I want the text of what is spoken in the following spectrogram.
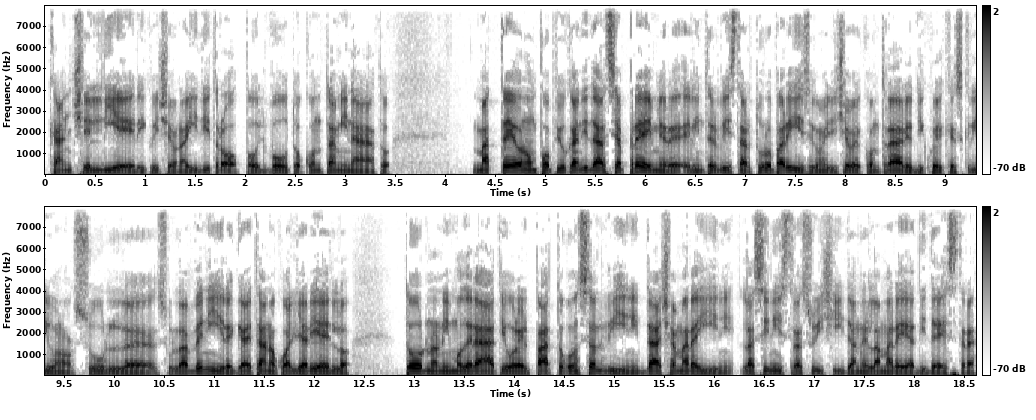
Cancellieri, qui c'è una I di troppo, il voto contaminato. Matteo non può più candidarsi a Premier e l'intervista a Arturo Parisi, come dicevo, è il contrario di quel che scrivono sul, sull'avvenire. Gaetano Quagliariello Tornano i moderati, ora il patto con Salvini, Dacia Maraini, la sinistra suicida nella marea di destra.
